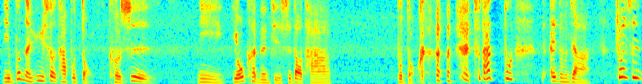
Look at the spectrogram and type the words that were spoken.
你不能预设他不懂，可是你有可能解释到他不懂，就他不，哎，怎么讲啊？就是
